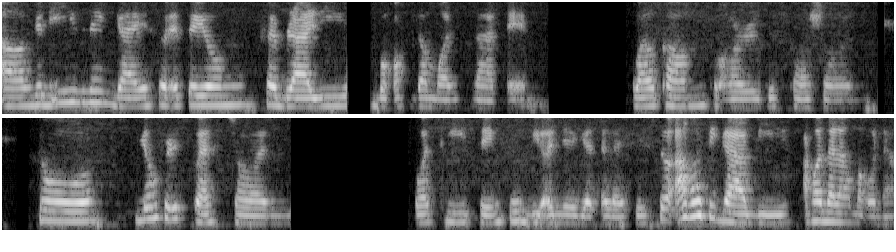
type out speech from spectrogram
um, good evening guys. So ito yung February Book of the Month natin. Welcome to our discussion. So, yung first question, what three things would be on your get a life list? So ako si Gabby, ako na lang mauna.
